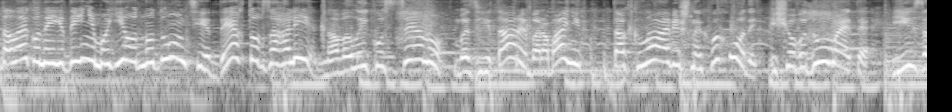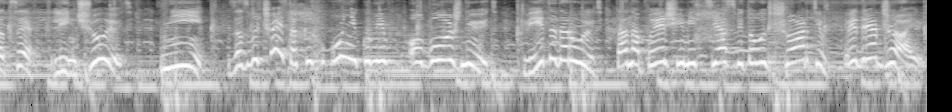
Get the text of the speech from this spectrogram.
далеко не єдині мої однодумці. Дехто взагалі на велику сцену без гітари, барабанів та клавішних виходить. І що ви думаєте, їх за це лінчують? Ні, зазвичай таких унікумів обожнюють, квіти дарують та на перші місця світових чартів відряджають.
